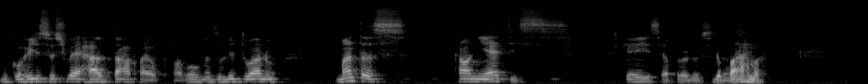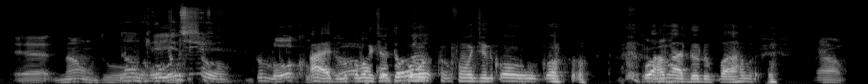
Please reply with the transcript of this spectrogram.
me corrija se eu estiver errado, tá, Rafael, por favor, mas o lituano Mantas Kaunietis, acho que é isso a pronúncia Do nome Parma? dele. É, não, do, Não, Que Locomotive. isso? do louco. Ah, é do Locomotive. Eu tô com- confundindo com, com o armador do Parma. Não.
